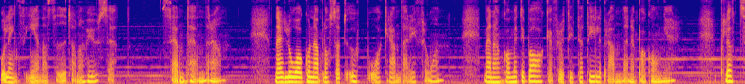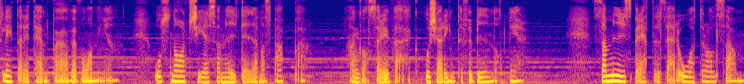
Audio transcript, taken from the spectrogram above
och längs ena sidan av huset. Sen tänder han. När lågorna blossat upp åker han därifrån. Men han kommer tillbaka för att titta till branden ett par gånger. Plötsligt är det tänt på övervåningen och snart ser Samir Dejanas pappa. Han gasar iväg och kör inte förbi något mer. Samirs berättelse är återhållsam.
